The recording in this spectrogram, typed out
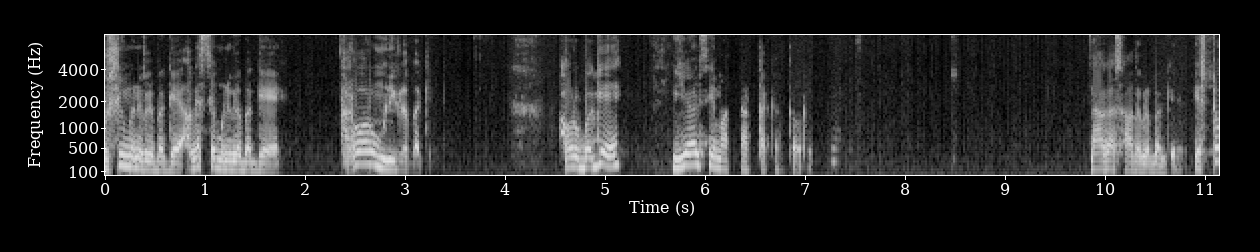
ಋಷಿ ಮುನಿಗಳ ಬಗ್ಗೆ, ಅಗಸ್ತ್ಯ ಮುನಿಗಳ ಬಗ್ಗೆ, ಹಲವಾರು ಮುನಿಗಳ ಬಗ್ಗೆ, ಅವ್ರ ಬಗ್ಗೆ ಏಳ್ಸಿ ಮಾತನಾಡ್ತಕ್ಕಂಥವ್ರು. ನಾಗ ಸಾಧುಗಳ ಬಗ್ಗೆ, ಎಷ್ಟೋ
